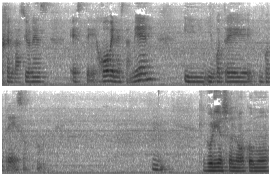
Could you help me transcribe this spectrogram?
generaciones este, jóvenes también, y, encontré, encontré eso. Mm. Qué curioso, ¿no? Como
